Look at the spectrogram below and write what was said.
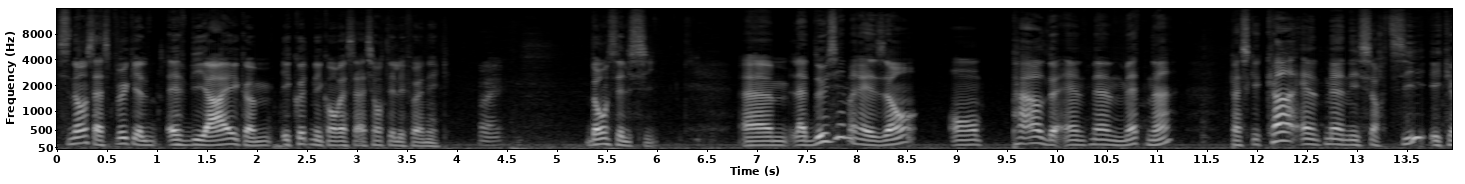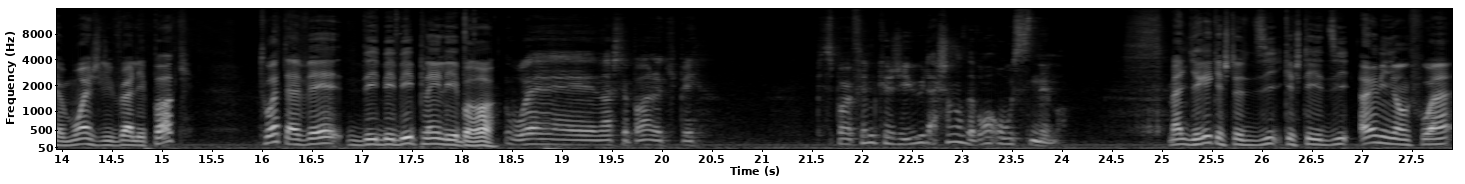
Sinon, ça se peut que le FBI comme, écoute mes conversations téléphoniques, ouais. dont celle-ci. Euh, la deuxième raison, on parle de Ant-Man maintenant parce que quand Ant-Man est sorti et que moi je l'ai vu à l'époque, toi, t'avais des bébés plein les bras. Ouais, non, j'étais pas mal occupé. Puis c'est pas un film que j'ai eu la chance de voir au cinéma. Malgré que je te dis, que je t'ai dit un million de fois,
